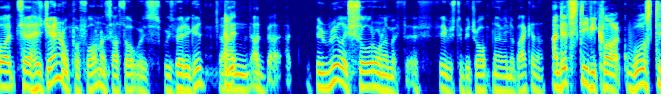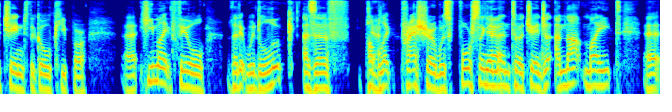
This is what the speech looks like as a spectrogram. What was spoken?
But uh, his general performance, I thought, was was very good. And it- I'd, I'd be really sore on him if, if he was to be dropped now on the back of that. And if Stevie Clarke was to change the goalkeeper, uh, he might feel that it would look as if public pressure was forcing him into a change, and that might uh,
